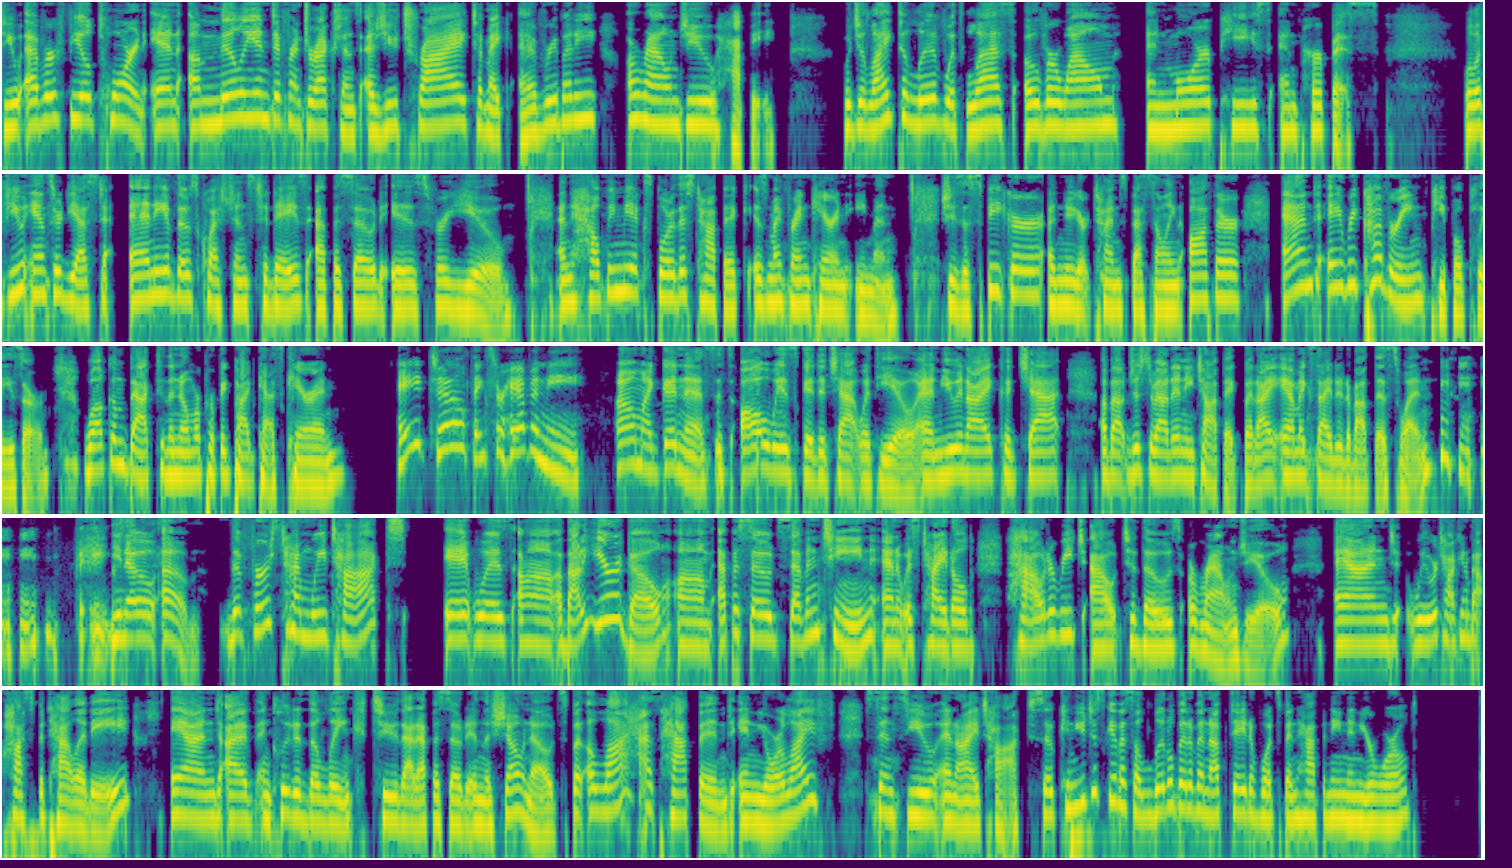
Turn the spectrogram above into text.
Do you ever feel torn in a million different directions as you try to make everybody around you happy? Would you like to live with less overwhelm and more peace and purpose? Well, if you answered yes to any of those questions, today's episode is for you. And helping me explore this topic is my friend Karen Ehman. She's a speaker, a New York Times bestselling author, and a recovering people pleaser. Welcome back to the No More Perfect podcast, Karen. Hey, Jill. Thanks for having me. Oh my goodness. It's always good to chat with you. And you and I could chat about just about any topic, but I am excited about this one. you know, um, the first time we talked, it was uh, about a year ago, um, episode 17, and it was titled How to Reach Out to Those Around You. And we were talking about hospitality, and I've included the link to that episode in the show notes. But a lot has happened in your life since you and I talked. So, can you just give us a little bit of an update of what's been happening in your world?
